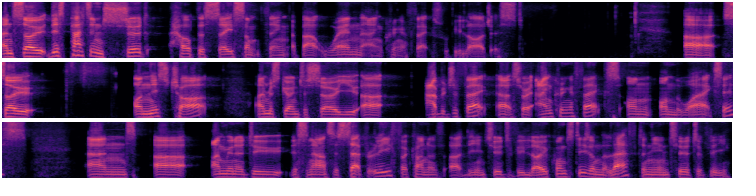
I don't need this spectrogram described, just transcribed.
And so this pattern should help us say something about when anchoring effects will be largest. Uh, so on this chart, I'm just going to show you uh, average effect, uh, sorry, anchoring effects on, on the y-axis. And uh, I'm going to do this analysis separately for kind of uh, the intuitively low quantities on the left and the intuitively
